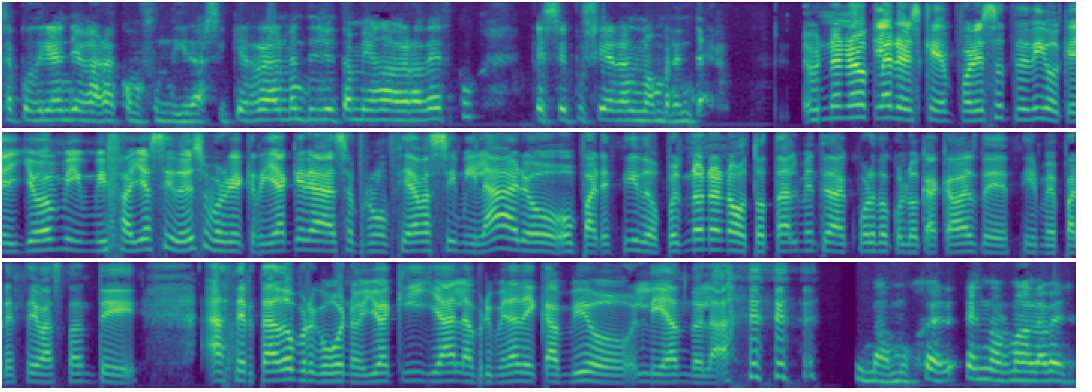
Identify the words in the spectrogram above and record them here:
se podrían llegar a confundir. Así que realmente yo también agradezco que se pusiera el nombre entero. No, no, claro, es que por eso te digo que yo mi, mi fallo ha sido eso, porque creía que era, se pronunciaba similar o, parecido. Pues no, no, no, totalmente de acuerdo con lo que acabas de decir. Me parece bastante acertado, porque bueno, yo aquí ya la primera de cambio liándola. La mujer, es normal, a ver,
